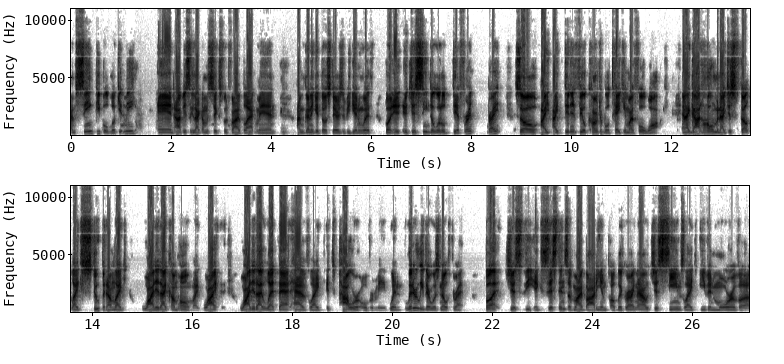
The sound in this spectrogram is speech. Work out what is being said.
I'm seeing people look at me, and obviously, like I'm a six foot five black man, I'm gonna get those stares to begin with, but it, it just seemed a little different, right? So I, I didn't feel comfortable taking my full walk. And I got home and I just felt like stupid. I'm like, why did I come home? Like why why did I let that have like its power over me when literally there was no threat? But just the existence of my body in public right now just seems like even more of a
